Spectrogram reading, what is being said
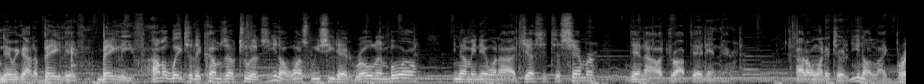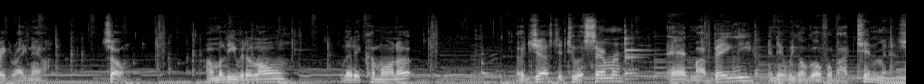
Then we got a bay leaf. Bay leaf. I'm gonna wait till it comes up to it. You know, once we see that rolling boil, you know what I mean? Then when I adjust it to simmer, then I'll drop that in there. I don't want it to, you know, like break right now. So I'm gonna leave it alone, let it come on up, adjust it to a simmer, add my bay leaf, and then we're gonna go for about 10 minutes.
